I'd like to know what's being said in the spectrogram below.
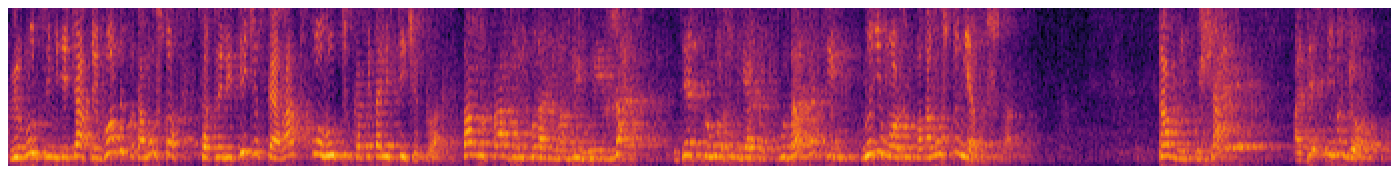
вернуть 70-е годы, потому что социалистическое рабство лучше капиталистического. Там мы, правда, никуда не могли выезжать, здесь мы можем ехать куда хотим, но не можем, потому что не за что. Там не пущали, а здесь не могем.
